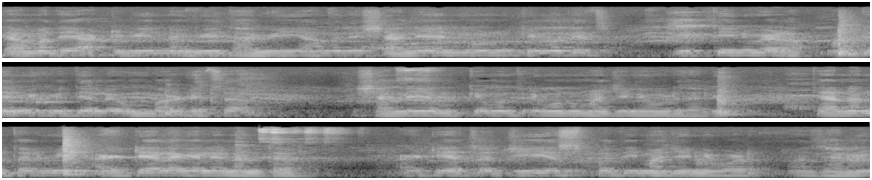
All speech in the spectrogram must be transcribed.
त्यामध्ये आठवी नववी दहावी यामध्ये शालेय निवडणुकीमध्येच मी तीन वेळा माध्यमिक विद्यालय उंबरडेचा शालेय मुख्यमंत्री म्हणून माझी निवड झाली. त्यानंतर मी आय टी आयला गेल्यानंतर आय टी आयचा जी एसपदी माझी निवड झाली.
